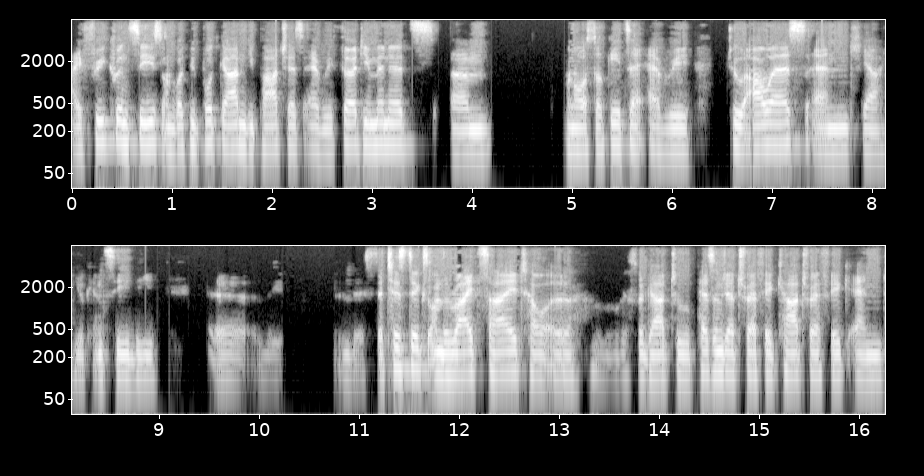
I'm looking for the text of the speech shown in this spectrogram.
high frequencies on Rødby Puttgarden departures every 30 minutes. Um, on also Gedser every two hours, and yeah, you can see the, uh, the the statistics on the right side, how uh, with regard to passenger traffic, car traffic, and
